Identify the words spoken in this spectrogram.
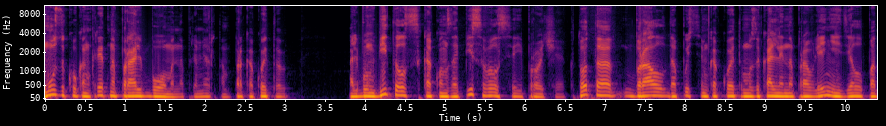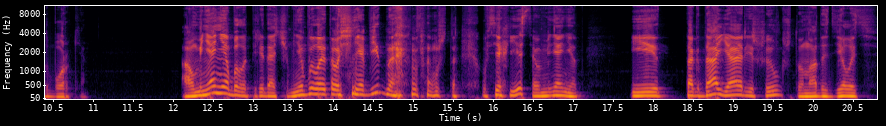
музыку, конкретно про альбомы, например, там про какой-то альбом Битлз, как он записывался и прочее. Кто-то брал, допустим, какое-то музыкальное направление и делал подборки. А у меня не было передачи. Мне было это очень обидно, потому что у всех есть, а у меня нет. И тогда я решил, что надо сделать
